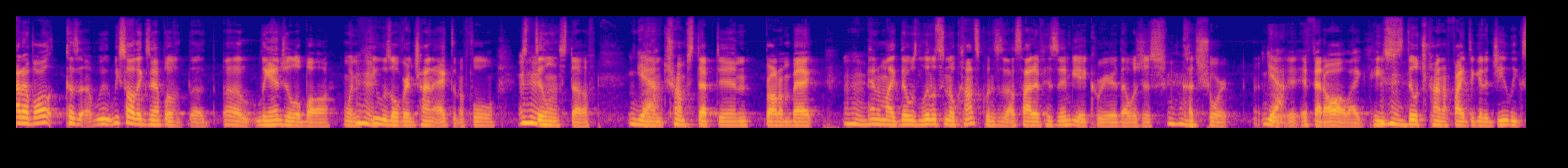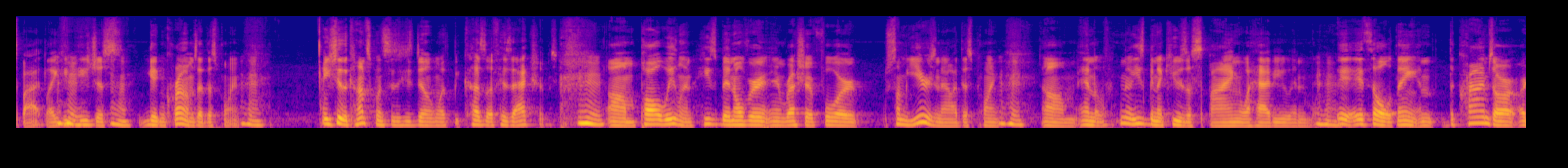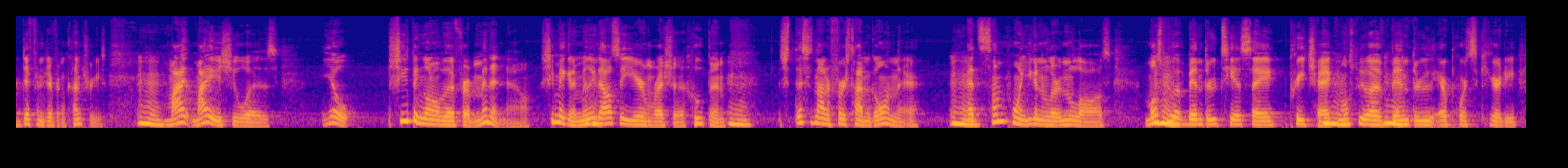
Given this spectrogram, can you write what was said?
out of all, because we, we, saw the example of the uh, LiAngelo Ball when mm-hmm. he was over in China acting a fool, mm-hmm. stealing stuff. Yeah. And Trump stepped in, brought him back. Mm-hmm. And I'm like, there was little to no consequences outside of his NBA career that was just mm-hmm. cut short. Yeah. If at all. Like, he's mm-hmm. still trying to fight to get a G League spot. Like, he, mm-hmm. he's just getting crumbs at this point. You see the consequences he's dealing with because of his actions. Um, Paul Whelan, he's been over in Russia for some years now at this point. Mm-hmm. Um, and you know he's been accused of spying, what have you, and mm-hmm. it, it's the whole thing. And the crimes are are different in different countries. Mm-hmm. My my issue was, yo, she's been going over there for a minute now. She's making a million mm-hmm. dollars a year in Russia, hooping. Mm-hmm. This is not her first time going there. Mm-hmm. At some point, you're going to learn the laws. Most people have been through TSA pre-check. Most people have been through airport security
